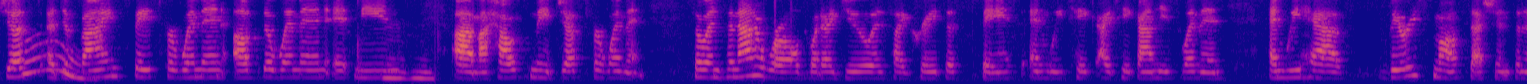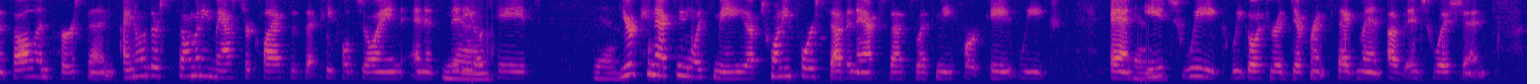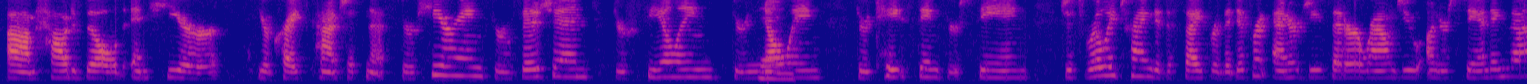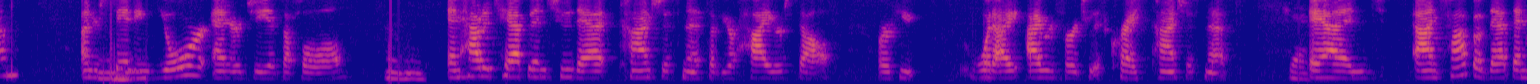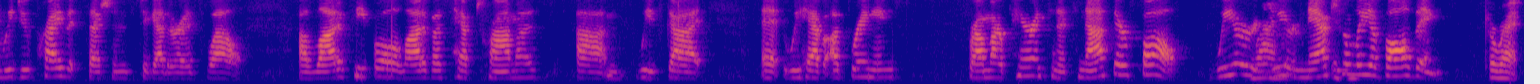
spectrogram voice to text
just a Oh. divine space for women of the women it means Mhm. um, a house made just for women so in Zenana world what i do is i create this space and we take i take on these women and we have very small sessions and it's all in person i know there's so many master classes that people join and it's Yeah. videotaped Yeah. you're connecting with me. You have 24 7 access with me for eight weeks. And Yeah. each week we go through a different segment of intuition um, how to build and hear your Christ consciousness through hearing, through vision, through feeling, through knowing, through tasting, through seeing. Just really trying to decipher the different energies that are around you, understanding them, understanding your energy as a whole, Mhm. and how to tap into that consciousness of your higher self, or if you, what I, I refer to as Christ consciousness. Yes. And on top of that, then we do private sessions together as well. A lot of people, a lot of us have traumas. Um, we've got, uh, we have upbringings from our parents, and it's not their fault. We are we are naturally evolving. Correct.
